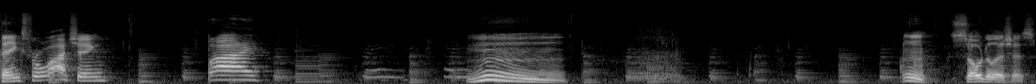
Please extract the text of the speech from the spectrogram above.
Thanks for watching. Bye. Mmm. Mmm, so delicious.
